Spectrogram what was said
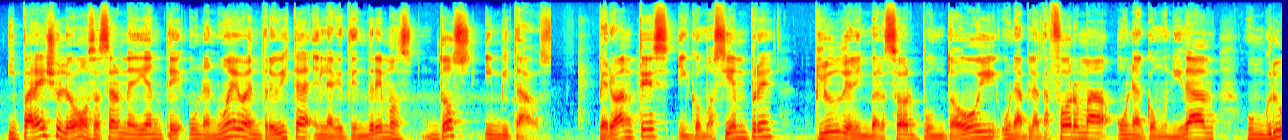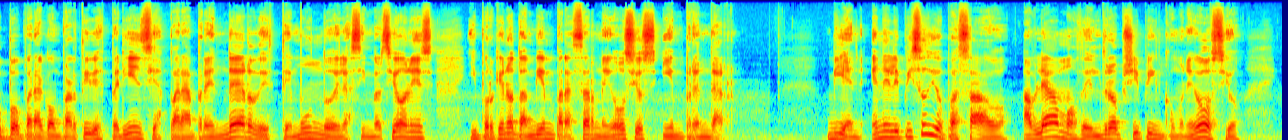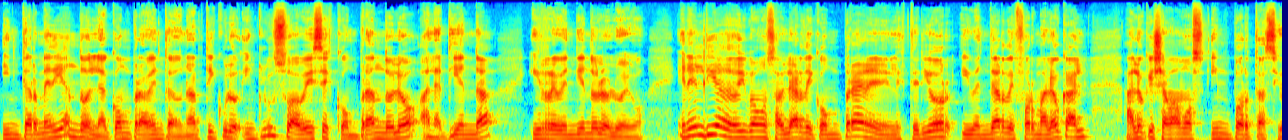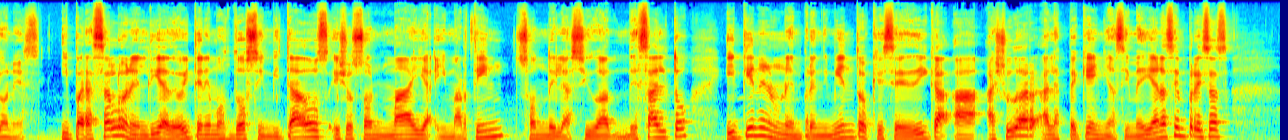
Y para ello lo vamos a hacer mediante una nueva entrevista en la que tendremos dos invitados. Pero antes, y como siempre, clubdelinversor.uy, una plataforma, una comunidad, un grupo para compartir experiencias, para aprender de este mundo de las inversiones y por qué no también para hacer negocios y emprender. Bien, en el episodio pasado hablábamos del dropshipping como negocio, intermediando en la compra-venta de un artículo, incluso a veces comprándolo a la tienda y revendiéndolo luego. En el día de hoy vamos a hablar de comprar en el exterior y vender de forma local, a lo que llamamos importaciones. Y para hacerlo en el día de hoy tenemos dos invitados, ellos son Maya y Martín, son de la ciudad de Salto y tienen un emprendimiento que se dedica a ayudar a las pequeñas y medianas empresas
